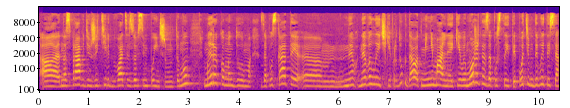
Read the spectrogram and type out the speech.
А насправді в житті відбувається зовсім по-іншому. Тому ми рекомендуємо запускати е, невеличкий продукт, да, от мінімальний, який ви можете запустити, потім дивитися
